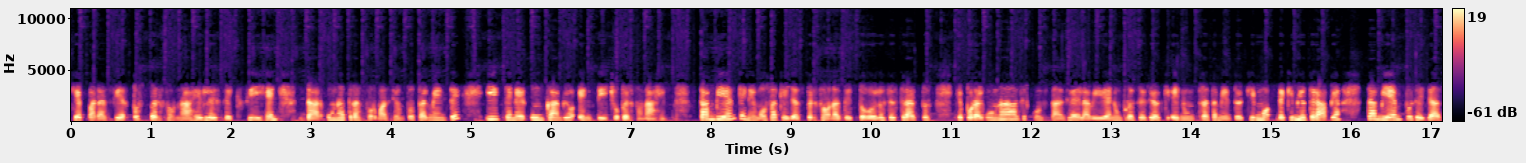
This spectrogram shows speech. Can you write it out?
que para ciertos personajes les exigen dar una transformación totalmente y tener un cambio en dicho personaje. También tenemos aquellas personas de todos los extractos que por alguna circunstancia de la vida en un proceso, en un tratamiento de, de quimioterapia, también pues ellas,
